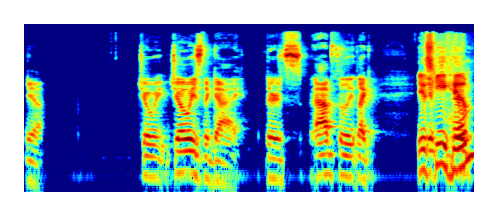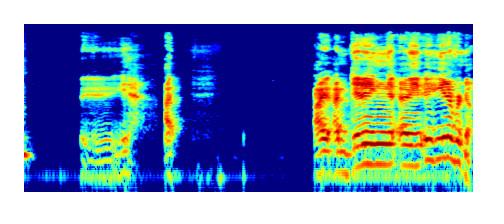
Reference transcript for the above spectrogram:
Yeah. Joey Joey's the guy. There's absolutely like Is he him? uh, yeah, I I I'm getting I mean you never know,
